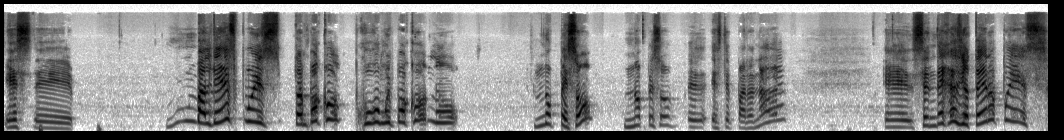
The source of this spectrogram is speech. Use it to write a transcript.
Este, Valdés, pues tampoco, jugó muy poco, no, no pesó, no pesó eh, este, para nada. Eh, y Otero, pues,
